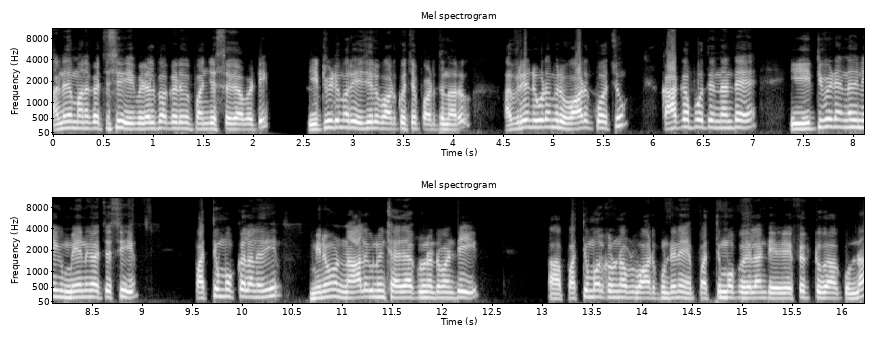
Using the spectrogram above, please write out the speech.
అనేది మనకు వచ్చేసి వెడల్ప అకాడమీ పనిచేస్తాయి కాబట్టి ఇటువిడి మరి ఏజీలు వాడుకొచ్చే పడుతున్నారు. అవి రెండు కూడా మీరు వాడుకోవచ్చు. కాకపోతే ఏంటంటే ఈ ఇటువిడి అనేది నీకు మెయిన్గా వచ్చేసి పత్తి మొక్కలు అనేది మినిమం నాలుగు నుంచి ఐదు ఆకులు ఉన్నటువంటి పత్తి మొక్కలు ఉన్నప్పుడు వాడుకుంటేనే పత్తి మొక్కకు ఎలాంటి ఎఫెక్ట్ కాకుండా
